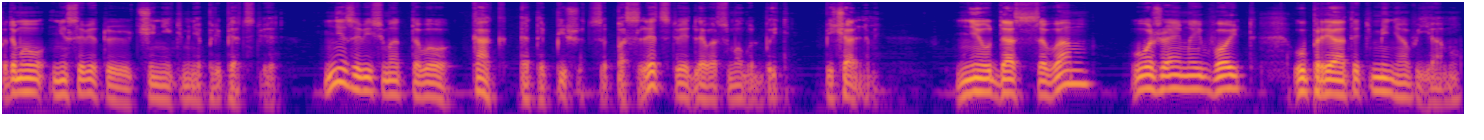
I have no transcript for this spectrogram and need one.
Потому не советую чинить мне препятствия. Независимо от того, как это пишется, последствия для вас могут быть печальными. Не удастся вам, уважаемый Войт, упрятать меня в яму.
